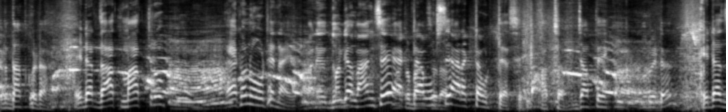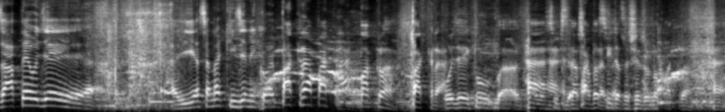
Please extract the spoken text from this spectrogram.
এটা দাঁত কয়টা? এটার দাঁত মাত্র এখনও ওঠে নাই। মানে দুইটা ভাঙছে একটা উঠছে আর একটা উঠতে আছে। আচ্ছা যাতে কি গরু এটা? এটা যাতে ওই যে ই আছে না কি জানি কয়? পাকড়া পাকড়া। পাকড়া। পাকড়া। ওই যে একটু হ্যাঁ, হ্যাঁ, সাদা সিট আছে সেজন্য পাকড়া। হ্যাঁ।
